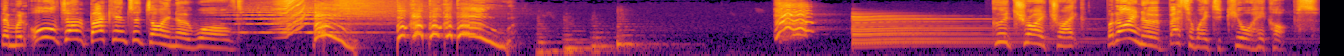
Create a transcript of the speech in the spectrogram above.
then we'll all jump back into Dino World. Boo! Booga booga boo! Good try, Trike, but I know a better way to cure hiccups.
